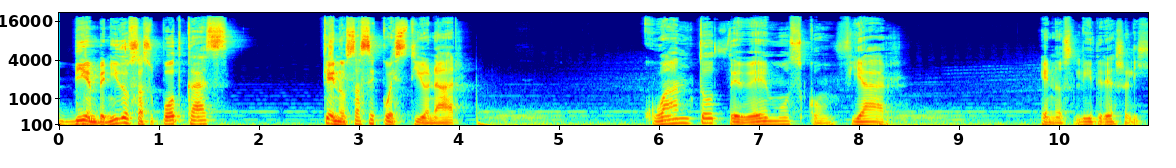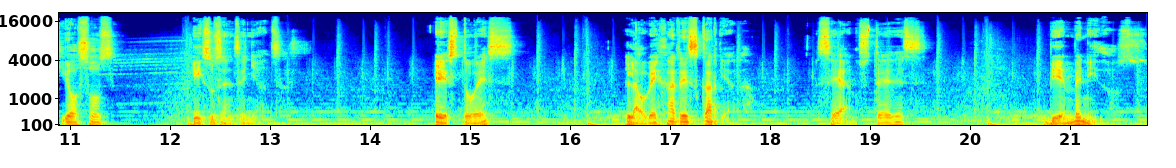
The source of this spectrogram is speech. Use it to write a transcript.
Bienvenidos a su podcast que nos hace cuestionar cuánto debemos confiar en los líderes religiosos y sus enseñanzas. Esto es La oveja descarriada. Sean ustedes bienvenidos.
